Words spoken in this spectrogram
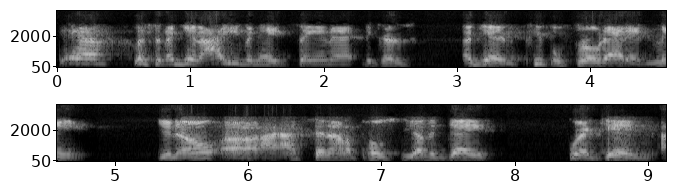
yeah. Listen, again, I even hate saying that because again, people throw that at me. You know, uh, I, I sent out a post the other day where again, I,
